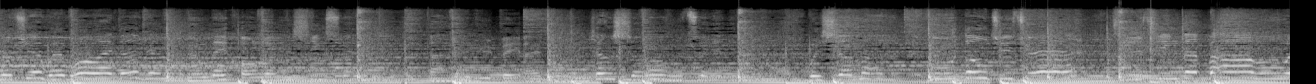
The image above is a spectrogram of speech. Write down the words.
我却为我爱的人流泪狂乱心碎。爱与被爱同样受罪，为什么不懂拒绝痴情的包围？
